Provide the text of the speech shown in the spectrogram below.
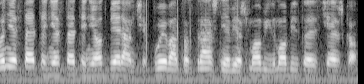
No niestety, niestety nie odbieram Cię. Pływa to strasznie, wiesz, mobil, mobil to jest ciężko.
